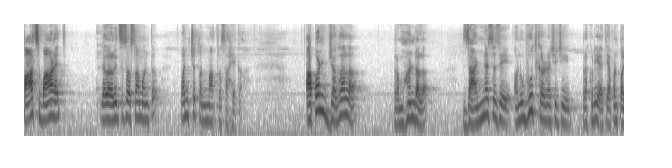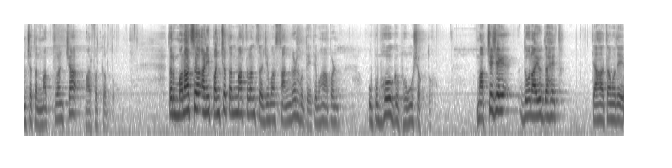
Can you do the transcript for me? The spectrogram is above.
पाच बाण आहेत. ज्याला ललित सहस्रा म्हणतं. पंचतन्मात्र सहायका आपण जगाला ब्रह्मांडाला जाणण्याचं जे अनुभूत करण्याची जी प्रक्रिया आहे ती आपण पंचतन्मात्रांच्या मार्फत करतो. तर मनाचं आणि पंचतन्मात्रांचं जेव्हा सांगड होते तेव्हा आपण उपभोग भोगू शकतो. मागचे जे दोन आयुध आहेत त्या हातामध्ये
